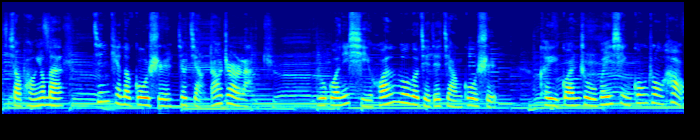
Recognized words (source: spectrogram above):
小朋友们，今天的故事就讲到这儿啦。如果你喜欢露露姐姐讲故事，可以关注微信公众号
